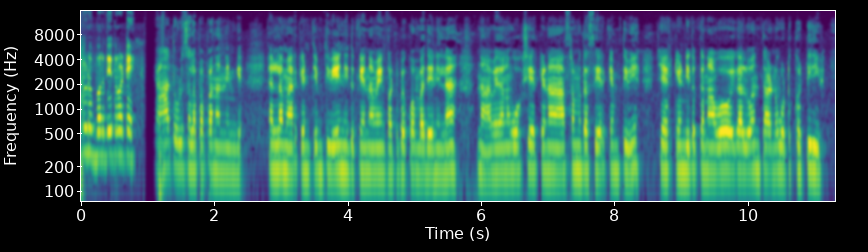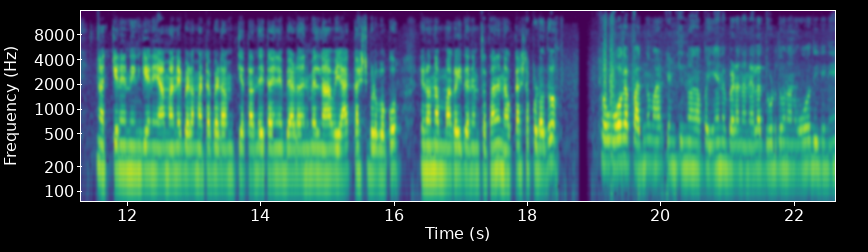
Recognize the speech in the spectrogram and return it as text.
ಬಿಡು ಬರ್ದಿದ್ ಹೊಟ್ಟೆ ಯಾತು ಉಳಿಸಲ್ಲ ಪಾಪ ನಾನು ನಿನಗೆ. ಎಲ್ಲ ಮಾರ್ಕೊಂಡು ತಿಂತೀವಿ ಏನು ಇದಕ್ಕೆ ನಾವೇನು ಕಟ್ಟಬೇಕು ಅಂಬೋದೇನಿಲ್ಲ. ನಾವೆಲ್ಲ ಹೋಗಿ ಸೇರ್ಕೊಣ ಆಶ್ರಮದ ಸೇರ್ಕೊಂತೀವಿ ಸೇರ್ಕೊಂಡು ಇದಕ್ಕೆ ನಾವು ಈಗ ಲೋನ್ ತಗೊಂಡು ಒಟ್ಟು ಕಟ್ಟಿದ್ದೀವಿ ಅದಕ್ಕೇನೆ ನಿನಗೇನು ಯಾ ಮನೆ ಬೇಡ ಮಠ ಬೇಡ ಅಂತೀಯ ತಂದೆ ತಾಯಿನೇ ಬೇಡ ಅಂದಮೇಲೆ ನಾವು ಯಾಕೆ ಕಷ್ಟ ಬಿಡ್ಬೇಕು? ಏನೋ ನಮ್ಮ ಮಗ ಇದ್ದಾನೆ ಅಂತ ತಾನೇ ನಾವು ಕಷ್ಟಪಡೋದು. ಹೋಗಪ್ಪ ಅದನ್ನು ಮಾಡ್ಕೊಂಡು ತಿನ್ನೋಗಪ್ಪ ಏನು ಬೇಡ ನಾನೆಲ್ಲ ದುಡ್ದು ನಾನು ಓದಿದ್ದೀನಿ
